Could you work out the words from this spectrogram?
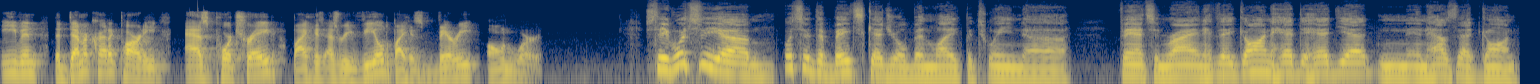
even the Democratic Party as portrayed by his, as revealed by his very own word. Steve, what's the um, what's the debate schedule been like between uh, Vance and Ryan? Have they gone head to head yet, and, and how's that gone?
